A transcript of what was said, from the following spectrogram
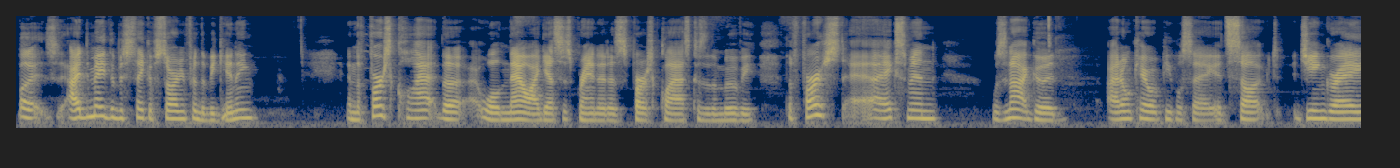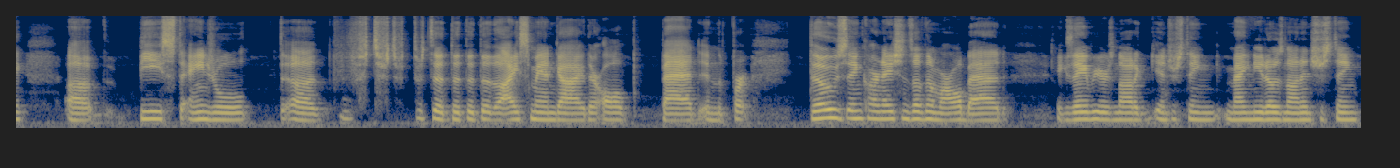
But I'd made the mistake of starting from the beginning. And the first class, the well now I guess it's branded as first class because of the movie. The first X Men was not good. I don't care what people say. It sucked. Jean Grey, uh, Beast, Angel, uh, the, the, the, the Iceman guy, they're all bad in the first. Those incarnations of them are all bad. Xavier's not a- interesting. Magneto's not interesting.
